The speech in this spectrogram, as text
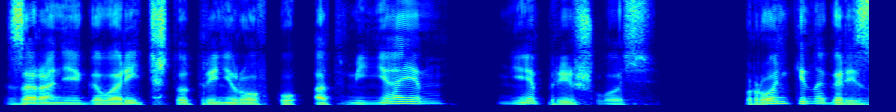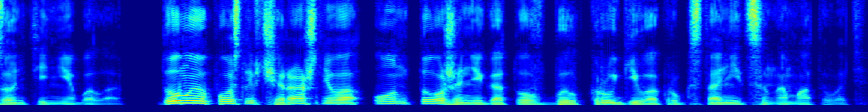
заранее говорить, что тренировку отменяем, не пришлось. Проньки на горизонте не было. Думаю, после вчерашнего он тоже не готов был круги вокруг станицы наматывать.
